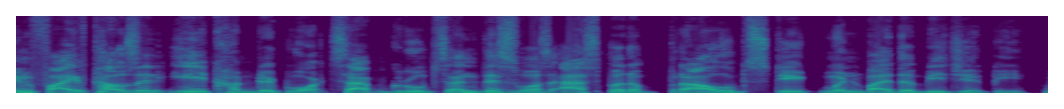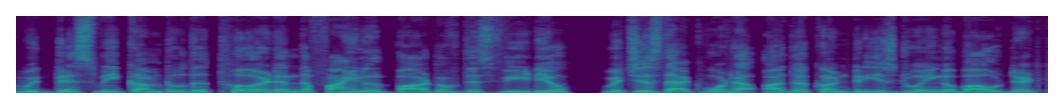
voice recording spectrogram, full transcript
in 5,800 WhatsApp groups, and this was as per a proud statement by the BJP. With this, we come to the third and the final part of this video, which is that what are other countries doing about it?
